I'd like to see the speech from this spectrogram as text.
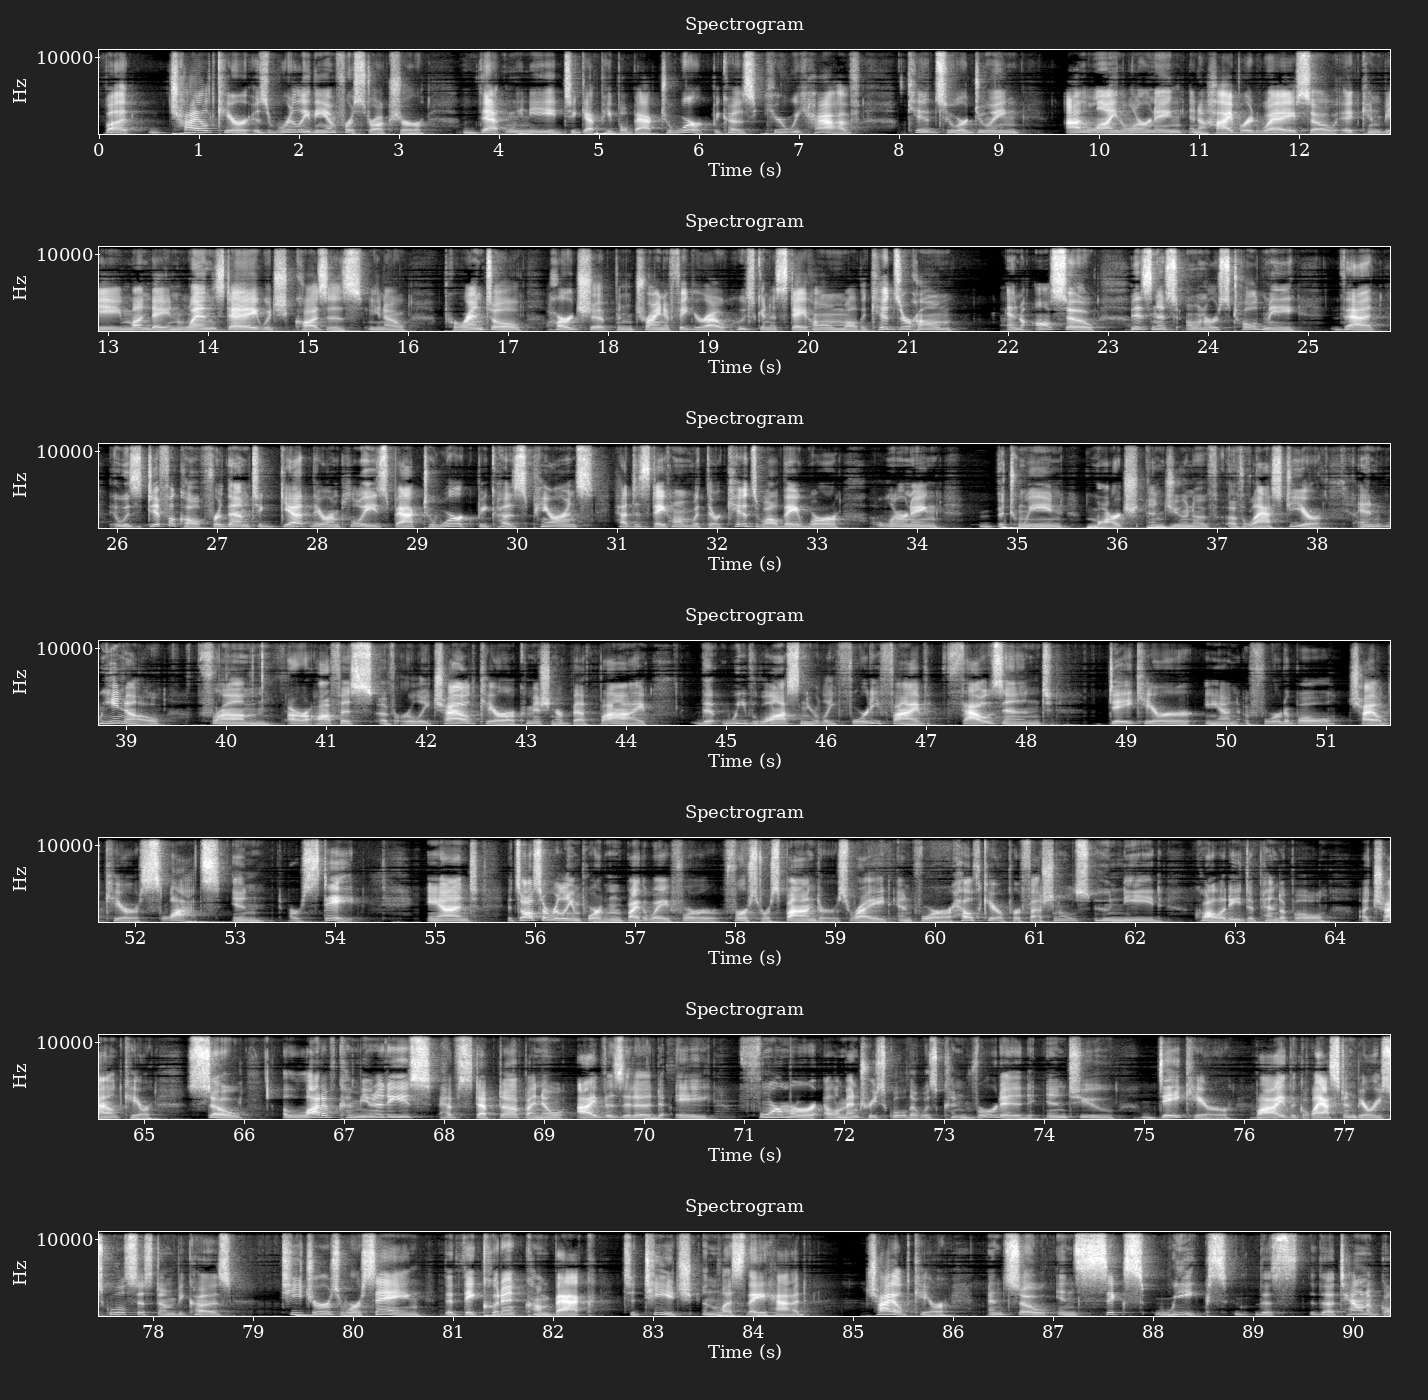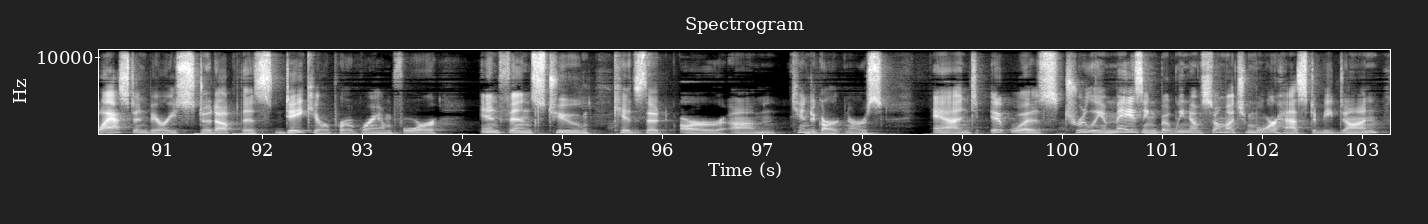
But child care is really the infrastructure that we need to get people back to work because here we have kids who are doing online learning in a hybrid way. So it can be Monday and Wednesday, which causes, you know, parental hardship and trying to figure out who's going to stay home while the kids are home. And also, business owners told me that it was difficult for them to get their employees back to work because parents had to stay home with their kids while they were learning between March and June of, of last year. And we know from our Office of Early Child Care, our Commissioner Beth Bye, that we've lost nearly 45,000 daycare and affordable child care slots in our state. And it's also really important, by the way, for first responders, right? And for our healthcare professionals who need quality, dependable a childcare. So a lot of communities have stepped up. I know I visited a former elementary school that was converted into daycare by the Glastonbury school system because teachers were saying that they couldn't come back to teach unless they had childcare. And so in six weeks, this the town of Glastonbury stood up this daycare program for infants to kids that are um, kindergartners. And it was truly amazing, but we know so much more has to be done.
